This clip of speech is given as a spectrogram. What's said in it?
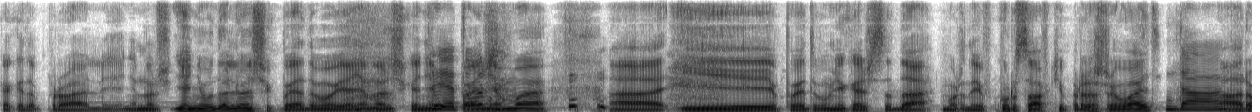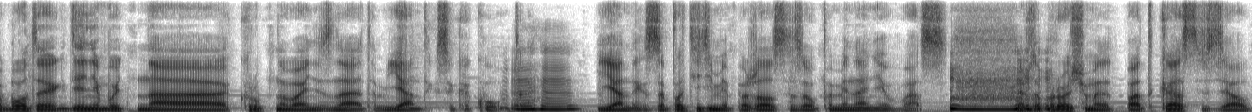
как это правильно, я немножечко, я не удаленщик, поэтому я немножечко не понимаю, а, и поэтому мне кажется, да, можно и в Курсавке проживать, да. а работая где-нибудь на крупного, не знаю, там Яндекса какого-то. Угу. Яндекс, заплатите мне, пожалуйста, за упоминание вас. Между прочим, этот подкаст взял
